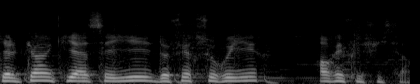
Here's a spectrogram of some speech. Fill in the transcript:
Quelqu'un qui a essayé de faire sourire en réfléchissant.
